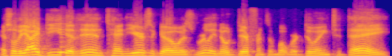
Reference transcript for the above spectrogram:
And so the idea then ten years ago is really no different than what we're doing today.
